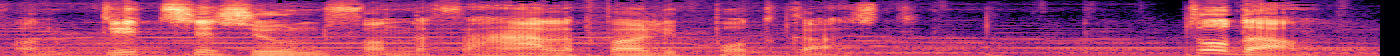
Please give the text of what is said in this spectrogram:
van dit seizoen van de Verhalenpolie podcast. Tot dan!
